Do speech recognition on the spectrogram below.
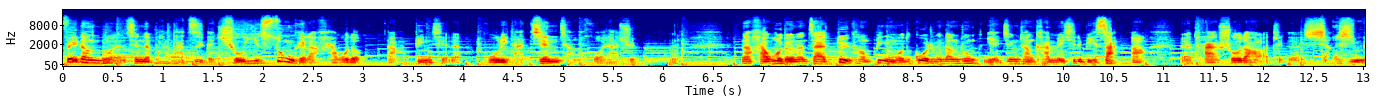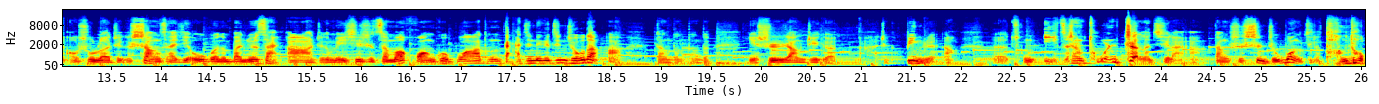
非常暖心的把他自己的球衣送给了海沃德啊，并且呢，鼓励他坚强的活下去。那海沃德呢，在对抗病魔的过程当中，也经常看梅西的比赛啊，呃，他也收到了这个详细描述了这个上赛季欧冠的半决赛啊，这个梅西是怎么晃过博阿滕打进那个进球的啊，等等等等，也是让这个啊这个病人啊。呃，从椅子上突然站了起来啊！当时甚至忘记了疼痛，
